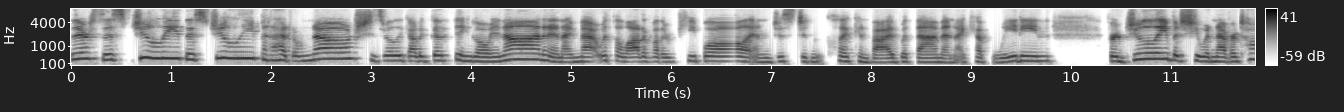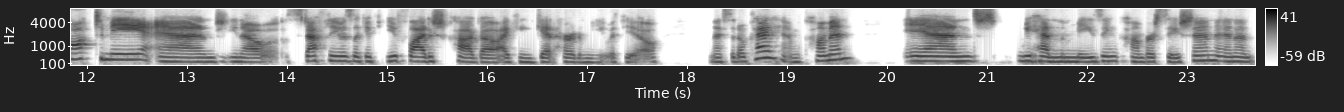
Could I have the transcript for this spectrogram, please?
there's this Julie, this Julie, but I don't know. She's really got a good thing going on. And I met with a lot of other people and just didn't click and vibe with them. And I kept waiting for Julie, but she would never talk to me. And, you know, Stephanie was like, if you fly to Chicago, I can get her to meet with you. And I said, okay, I'm coming. Mm-hmm. And we had an amazing conversation and, uh,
